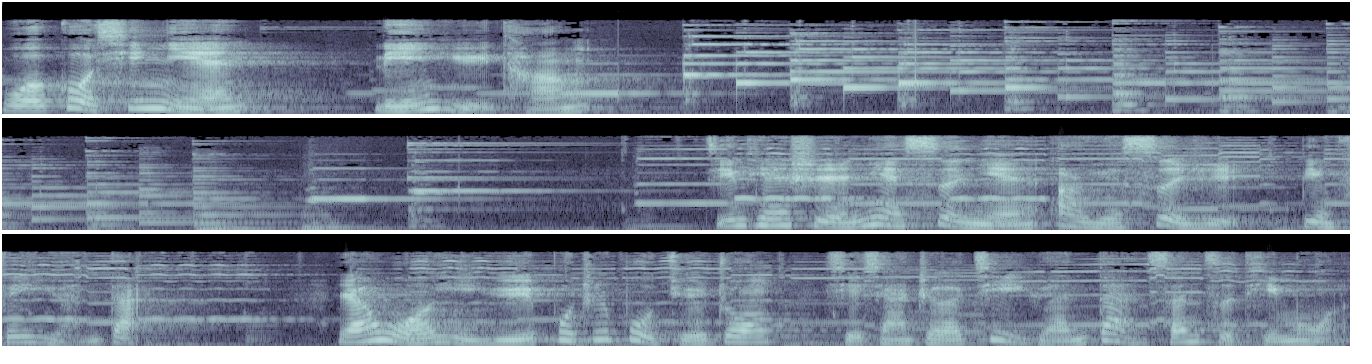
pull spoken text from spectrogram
我过新年，林语堂。今天是念四年二月四日，并非元旦。然我已于不知不觉中写下这“祭元旦”三字题目了。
